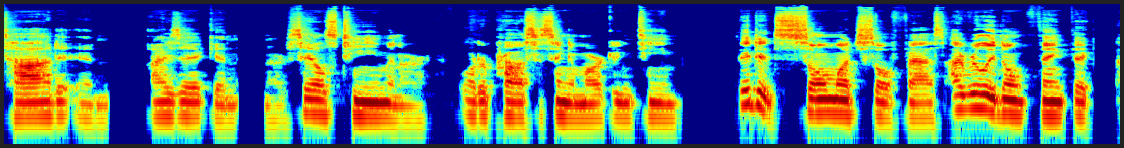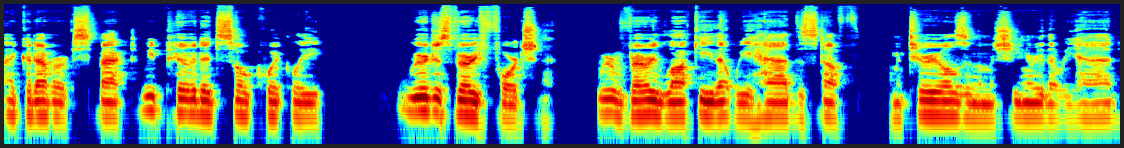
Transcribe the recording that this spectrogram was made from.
Todd and Isaac and our sales team and our order processing and marketing team, they did so much so fast. I really don't think that I could ever expect. We pivoted so quickly. We were just very fortunate. We were very lucky that we had the stuff, materials, and the machinery that we had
